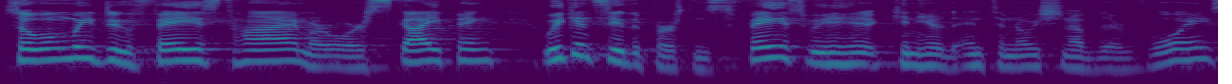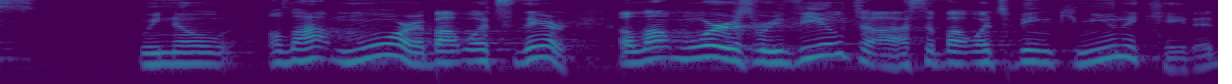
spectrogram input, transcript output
So when we do FaceTime or we're Skyping, we can see the person's face, we can hear the intonation of their voice, we know a lot more about what's there. A lot more is revealed to us about what's being communicated,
